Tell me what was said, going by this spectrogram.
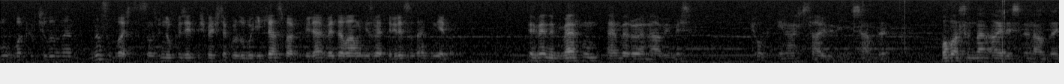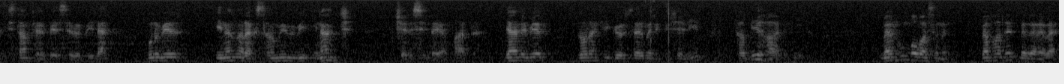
Bu vakıfçılığına nasıl başladınız? 1975'te kurduğu bu İhlas Vakfı'yla ve devamın hizmetleriyle sizden dinleyelim. Efendim merhum Enver Ören abimiz çok inanç sahibi bir insandı. Babasından, ailesinden aldığı İslam terbiyesi sebebiyle bunu bir inanarak samimi bir inanç içerisinde yapardı. Yani bir zoraki göstermelik bir şey değil, tabii hali buydu. Merhum babasının vefat etmeden evvel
